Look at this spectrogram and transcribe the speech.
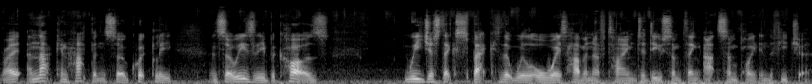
right? And that can happen so quickly and so easily because we just expect that we'll always have enough time to do something at some point in the future.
